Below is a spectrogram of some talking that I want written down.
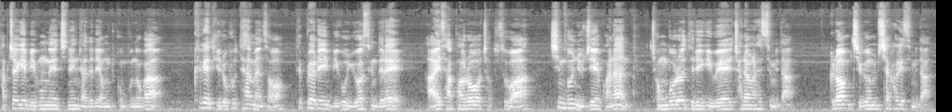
갑자기 미국 내 진행자들의 영주권 문호가 크게 뒤로 후퇴하면서 특별히 미국 유학생들의 I-485 접수와 신분 유지에 관한 정보를 드리기 위해 촬영을 했습니다. 그럼 지금 시작하겠습니다.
